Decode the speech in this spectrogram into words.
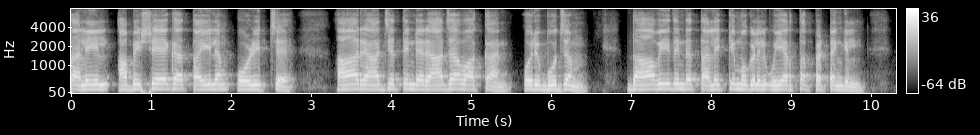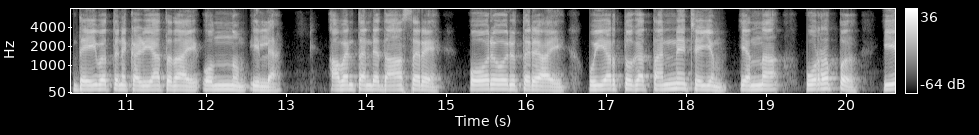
തലയിൽ അഭിഷേക തൈലം ഒഴിച്ച് ആ രാജ്യത്തിന്റെ രാജാവാക്കാൻ ഒരു ഭുജം ദാവീദിന്റെ തലയ്ക്ക് മുകളിൽ ഉയർത്തപ്പെട്ടെങ്കിൽ ദൈവത്തിന് കഴിയാത്തതായി ഒന്നും ഇല്ല. അവൻ തന്റെ ദാസരെ ഓരോരുത്തരായി ഉയർത്തുക തന്നെ ചെയ്യും എന്ന ഉറപ്പ് ഈ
